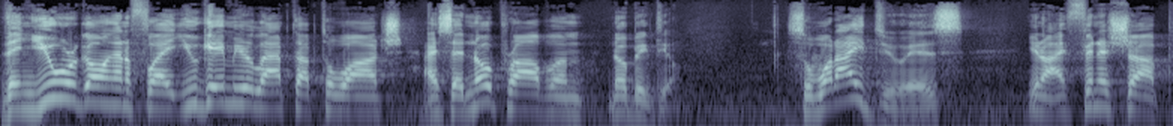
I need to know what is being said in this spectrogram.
Then you were going on a flight. You gave me your laptop to watch. I said, no problem, no big deal. So what I do is, you know, I finish up.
